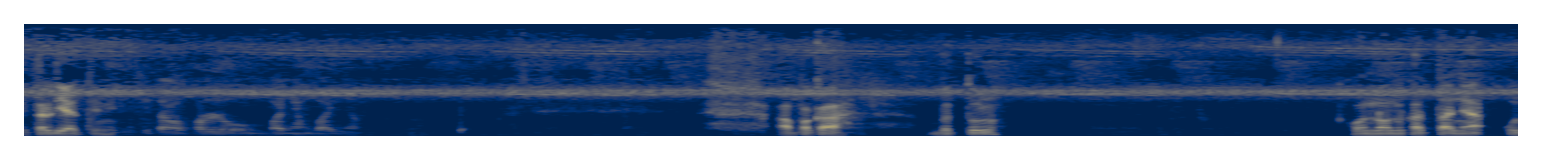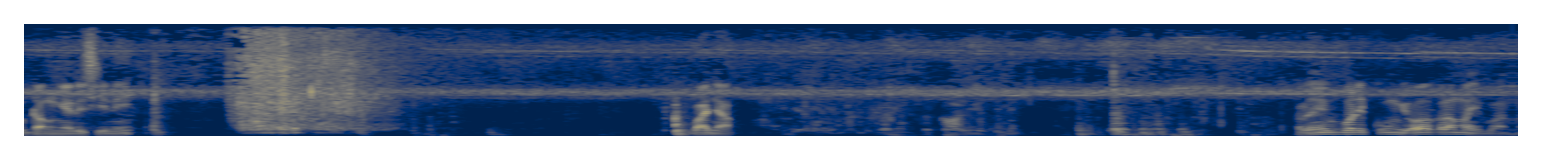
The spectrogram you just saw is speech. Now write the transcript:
Kita lihat ini. Kita perlu umpan yang banyak. Apakah betul konon katanya udangnya di sini banyak. Banyak sekali. Kalau ini balik kung juga kalau may ban.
